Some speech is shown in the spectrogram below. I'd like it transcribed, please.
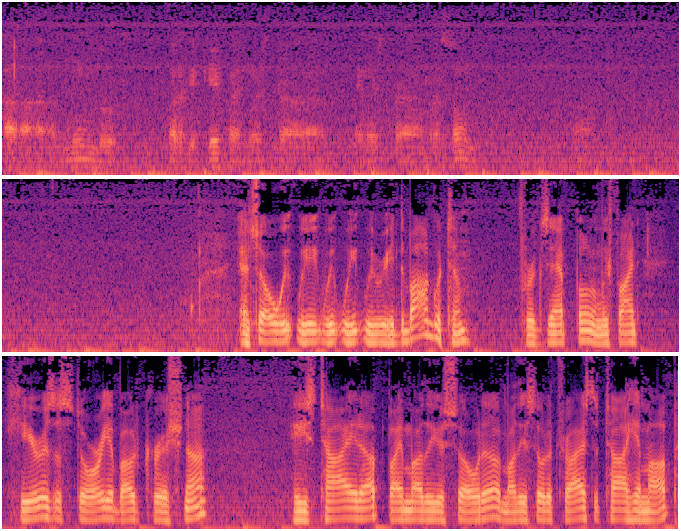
a- al mundo, para que quepa en nuestra, en nuestra razón. And so we, we, we we read the Bhagavatam, for example, and we find here is a story about Krishna. He's tied up by Mother Yasoda. Mother Yasoda tries to tie him up,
